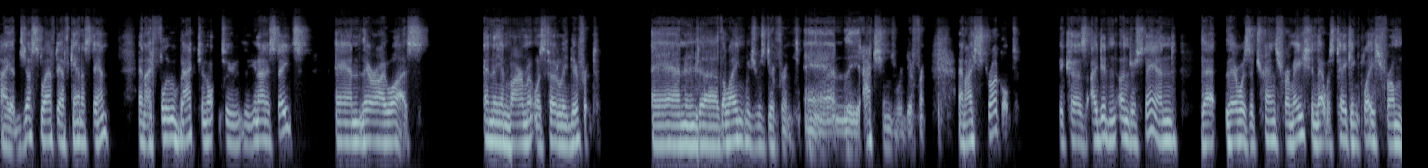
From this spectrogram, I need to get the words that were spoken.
I had just left Afghanistan and I flew back to, to the United States and there I was. And the environment was totally different. And uh, the language was different and the actions were different. And I struggled because I didn't understand that there was a transformation that was taking place from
